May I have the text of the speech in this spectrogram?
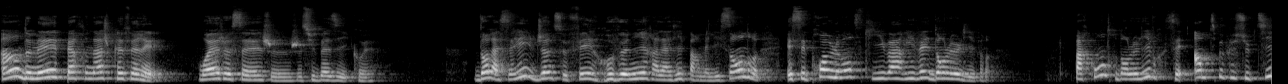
Un de mes personnages préférés, Ouais, je sais, je, suis basique, ouais. Dans la série, John se fait revenir à la vie par Mélissandre, et c'est probablement ce qui va arriver dans le livre. Par contre, dans le livre, c'est un petit peu plus subtil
